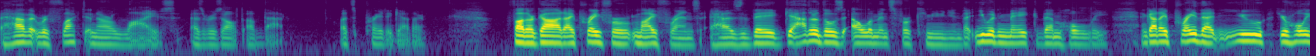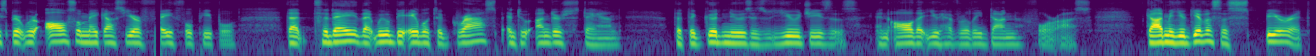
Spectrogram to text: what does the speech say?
have it reflect in our lives as a result of that. Let's pray together. Father God, I pray for my friends as they gather those elements for communion, that you would make them holy. And God, I pray that you, your Holy Spirit, would also make us your faithful people, that today that we would be able to grasp and to understand that the good news is you, Jesus, and all that you have really done for us. God, may you give us a spirit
